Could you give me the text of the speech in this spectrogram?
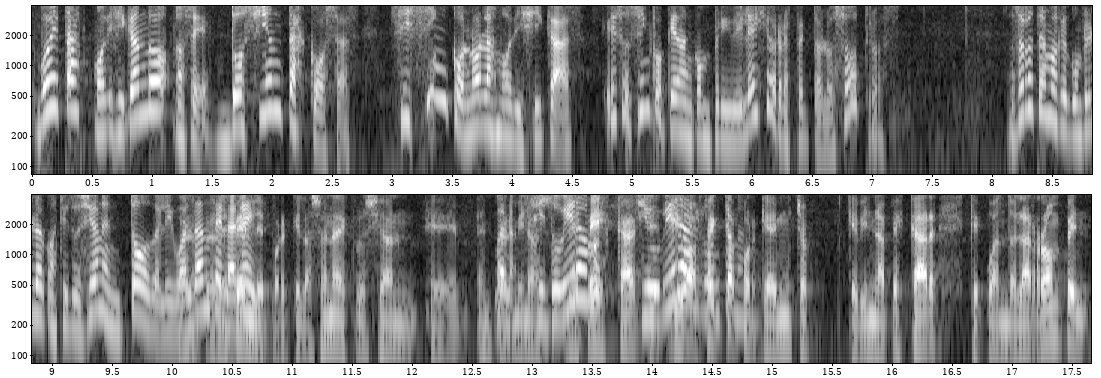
vos estás modificando, no sé, 200 cosas. Si cinco no las modificás, esos cinco quedan con privilegio respecto a los otros. Nosotros tenemos que cumplir la Constitución en todo, la igualdad ante la ley. porque la zona de exclusión eh, en términos de pesca si hubiera afecta porque hay muchos que vienen a pescar que cuando la rompen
